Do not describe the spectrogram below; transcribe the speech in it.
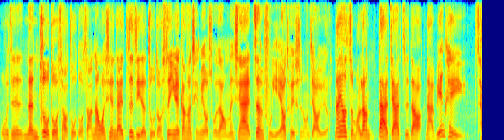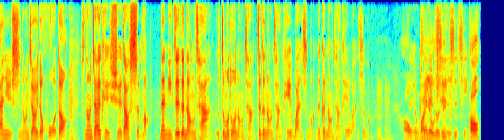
我这能做多少做多少。那我现在自己的主轴是因为刚刚前面有说到，我们现在政府也要推实农教育了。那要怎么让大家知道哪边可以参与实农教育的活动？实农教育可以学到什么？那你这个农场有这么多农场，这个农场可以玩什么？那个农场可以玩什么？好对我，们蛮有趣的。事情。好，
